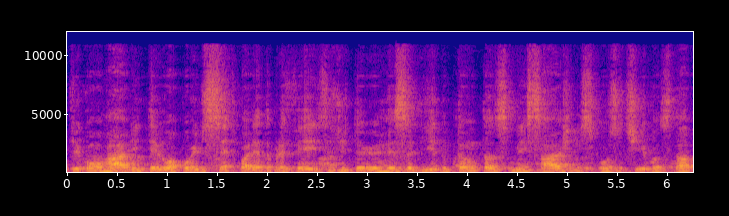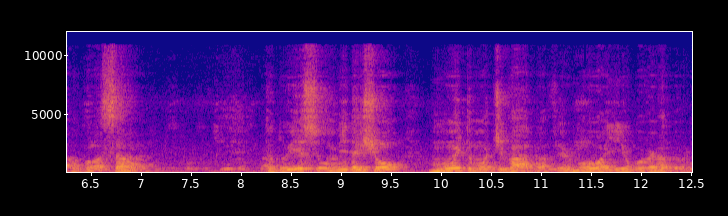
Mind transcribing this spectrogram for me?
Fico honrado em ter o apoio de 140 prefeitos e de ter recebido tantas mensagens positivas da população. Tudo isso me deixou muito motivado, afirmou aí o governador.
